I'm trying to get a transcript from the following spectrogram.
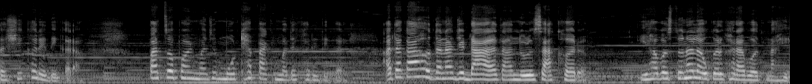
तशी खरेदी करा. पाचवा पॉईंट म्हणजे मोठ्या पॅकमध्ये खरेदी करा. आता काय होतं ना जे डाळ तांदूळ साखर ह्या वस्तू ना लवकर खराब होत नाही.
